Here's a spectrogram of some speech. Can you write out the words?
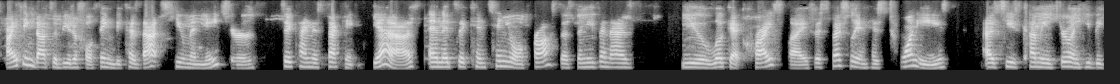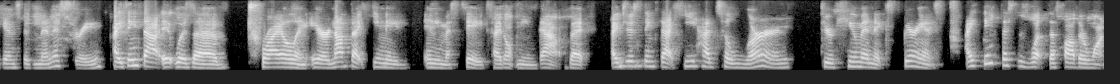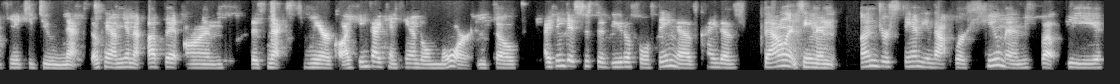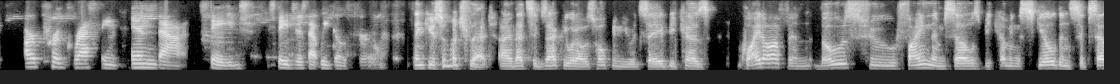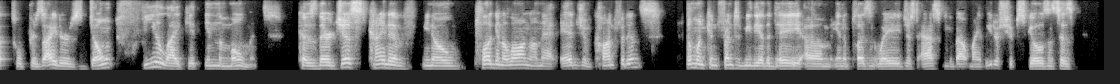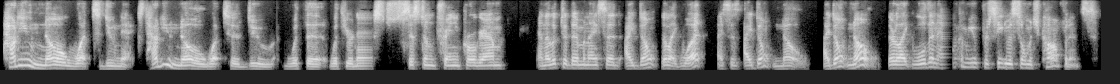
I think that's a beautiful thing because that's human nature to kind of second guess. And it's a continual process. And even as you look at Christ's life, especially in his 20s, as he's coming through and he begins his ministry, I think that it was a trial and error. Not that he made any mistakes, I don't mean that, but I mm-hmm. just think that he had to learn through human experience. I think this is what the Father wants me to do next. Okay, I'm going to up it on this next miracle. I think I can handle more. And so I think it's just a beautiful thing of kind of balancing and understanding that we're humans, but we are progressing in that stage stages that we go through. Thank you so much for that. Uh, that's exactly what I was hoping you would say because quite often those who find themselves becoming skilled and successful presiders don't feel like it in the moment because they're just kind of you know plugging along on that edge of confidence. Someone confronted me the other day um, in a pleasant way just asking about my leadership skills and says how do you know what to do next? How do you know what to do with the with your next system training program and i looked at them and i said i don't they're like what? I says i don't know. I don't know. They're like well then how come you proceed with so much confidence?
